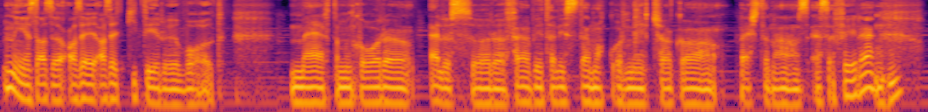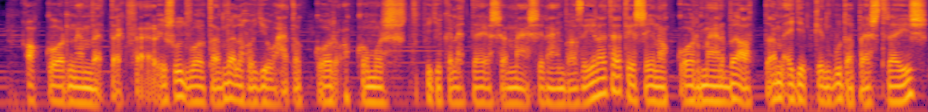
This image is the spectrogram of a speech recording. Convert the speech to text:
Nézd, az, az, egy, az egy kitérő volt, mert amikor először felvételiztem, akkor még csak a Pesten az SZF-ére, uh-huh mhm. akkor nem vettek fel. És úgy voltam vele, hogy jó, hát akkor, akkor most vigyük el egy teljesen más irányba az életet, és én akkor már beadtam egyébként Budapestre is,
